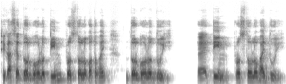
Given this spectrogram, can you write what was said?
ঠিক আছে? দৈর্ঘ্য হলো তিন, প্রস্থ হলো কত ভাই? দৈর্ঘ্য হলো দুই। তিন, প্রস্থ হলো ভাই দুই।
